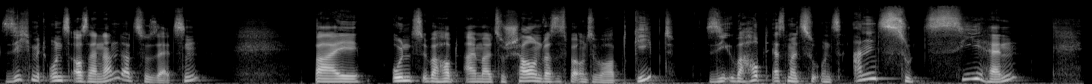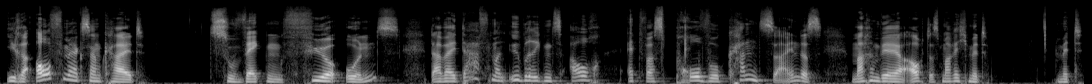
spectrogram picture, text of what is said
sich mit uns auseinanderzusetzen, bei uns überhaupt einmal zu schauen, was es bei uns überhaupt gibt, sie überhaupt erstmal zu uns anzuziehen ihre Aufmerksamkeit zu wecken für uns. Dabei darf man übrigens auch etwas provokant sein. Das machen wir ja auch, das mache ich mit mit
